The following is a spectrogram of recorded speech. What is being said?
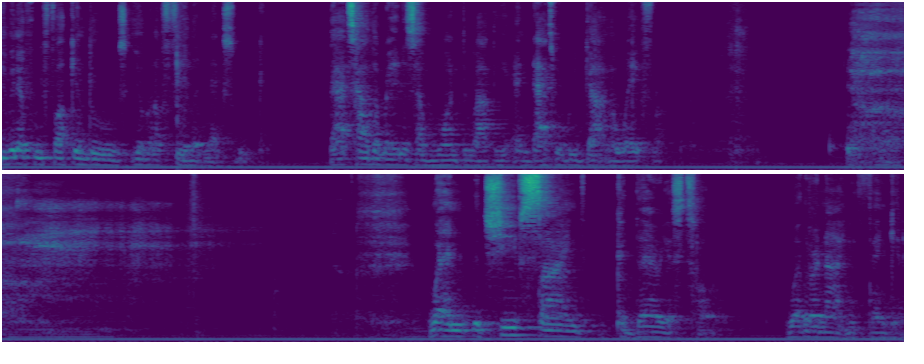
even if we fucking lose, you're going to feel it next week. That's how the Raiders have won throughout the and that's what we've gotten away from. When the Chiefs signed Kadarius Toney, whether or not you think it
